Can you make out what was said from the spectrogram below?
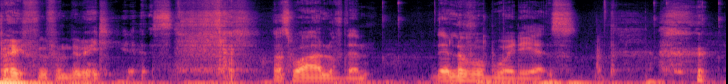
Both of them are idiots. That's why I love them. They're lovable idiots.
